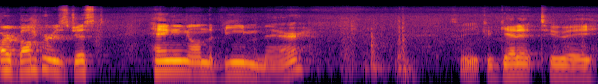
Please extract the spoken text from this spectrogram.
our bumper is just hanging on the beam there. So you could get it to a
